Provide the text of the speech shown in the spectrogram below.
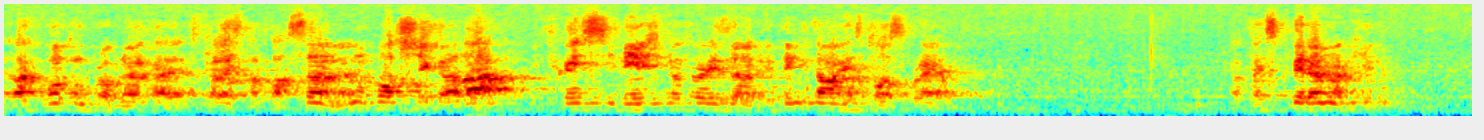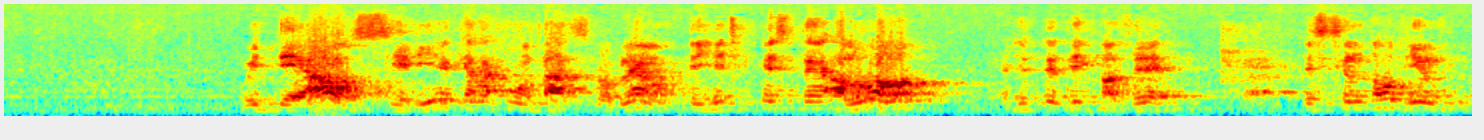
ela conta um problema que ela, que ela, está passando, eu não posso chegar lá e ficar em silêncio neutralizando, eu tenho que dar uma resposta para ela. Ela está esperando aquilo. O ideal seria que ela contasse esse problema. Tem gente que pensa, alô, alô, a gente que fazer, pensa que você não está ouvindo.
